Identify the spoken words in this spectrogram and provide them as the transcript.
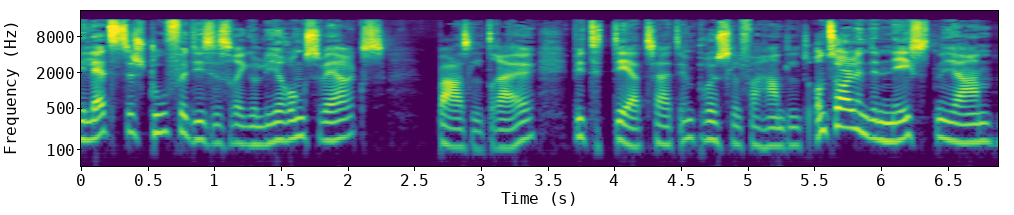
Die letzte Stufe dieses Regulierungswerks, Basel III, wird derzeit in Brüssel verhandelt und soll in den nächsten Jahren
